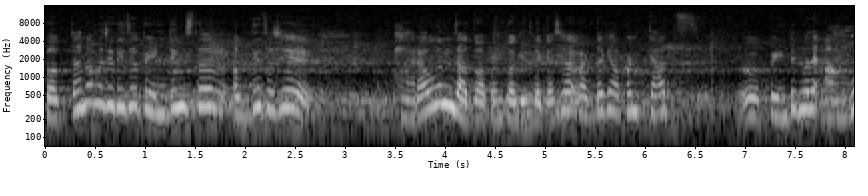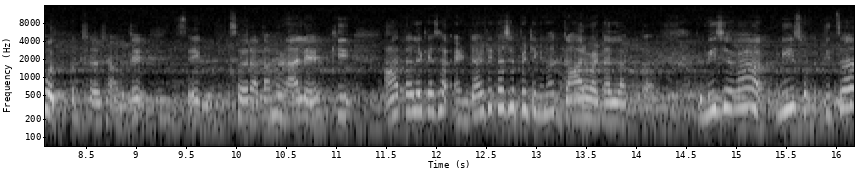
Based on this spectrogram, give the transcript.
बघताना म्हणजे तिचे पेंटिंग्स तर अगदीच असे भारावून जातो आपण बघितलं की असं वाटतं की आपण त्याच पेंटिंगमध्ये आहोत अक्षरशः. म्हणजे एक सर आता म्हणाले की आत आलं की असं अँटार्क्टिकाचे पेंटिंग ना गार वाटायला लागतं. मी जेव्हा मी तिचं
